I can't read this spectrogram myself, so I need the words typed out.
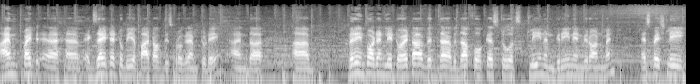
I'm quite uh, uh, excited to be a part of this program today. And uh, very importantly, Toyota with the with the focus towards clean and green environment, especially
